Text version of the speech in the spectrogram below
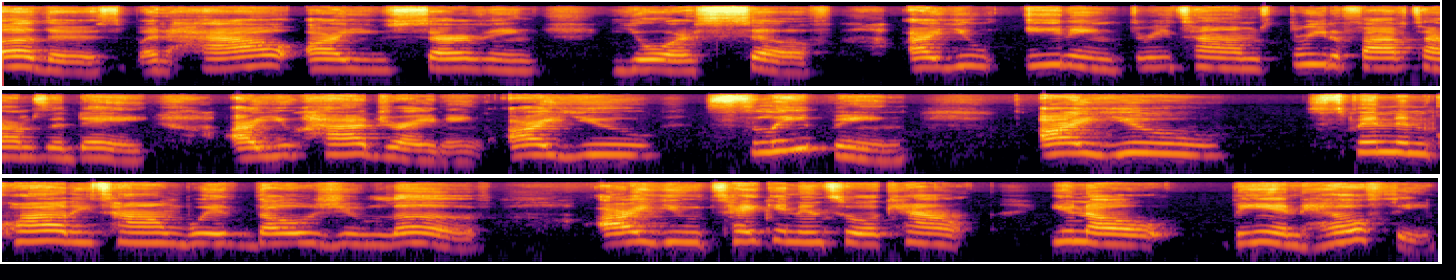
others, but how are you serving yourself? Are you eating three times, three to five times a day? Are you hydrating? Are you sleeping? Are you spending quality time with those you love? Are you taking into account, you know, being healthy?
